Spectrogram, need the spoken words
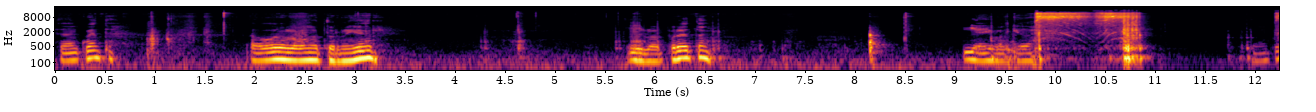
¿Se dan cuenta? Ahora lo van a atornillar. Y lo apretan. Y ahí va a quedar. ¿Se dan cuenta?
